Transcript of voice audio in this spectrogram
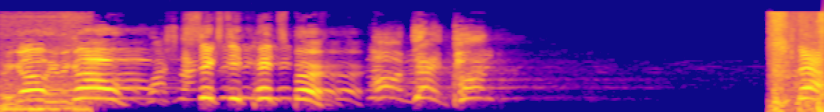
Here we go, here we go. 60 Pittsburgh. All day, punk. Now.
